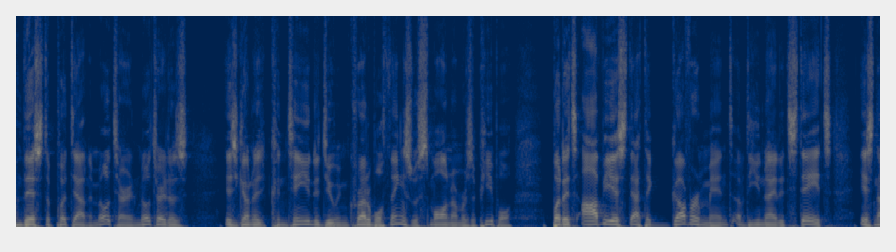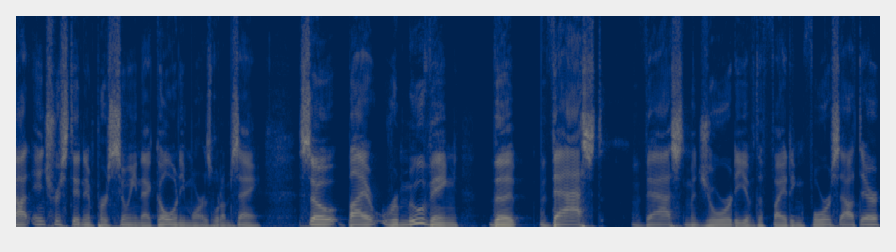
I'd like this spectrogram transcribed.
this to put down the military. The military does is going to continue to do incredible things with small numbers of people, but it's obvious that the government of the United States is not interested in pursuing that goal anymore. Is what I'm saying. So, by removing the vast vast majority of the fighting force out there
